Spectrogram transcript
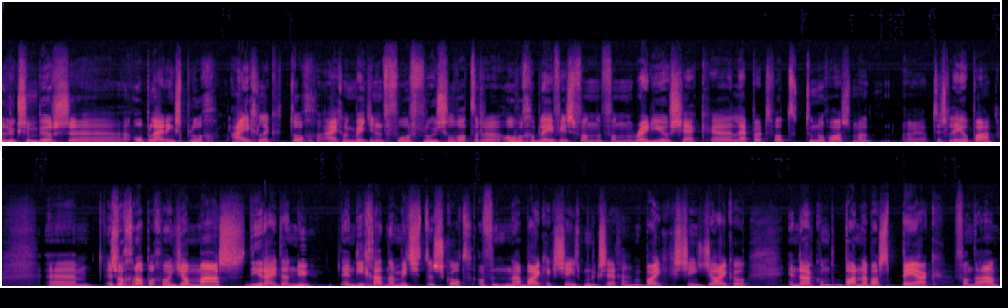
Luxemburgse eh, opleidingsploeg. Eigenlijk, toch? Eigenlijk een beetje het voortvloeisel wat er eh, overgebleven is van, van Radio Shack eh, Leopard, wat toen nog was. Maar oh ja, het is Leopard. Ehm is wel grappig, want Jan Maas, die rijdt daar nu. En die gaat naar Mitchelton Scott, of naar Bike Exchange moet ik zeggen. Bike Exchange Jaico. En daar komt Barnabas Peak vandaan.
